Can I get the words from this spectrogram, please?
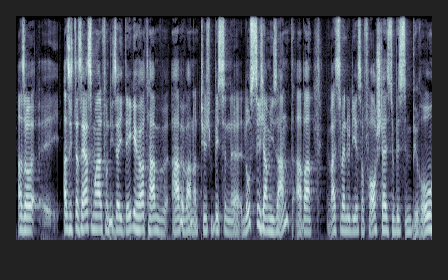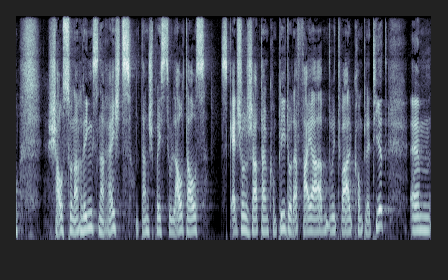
also äh, als ich das erste Mal von dieser Idee gehört habe, war natürlich ein bisschen äh, lustig, amüsant, aber weißt du, wenn du dir so vorstellst, du bist im Büro, schaust so nach links, nach rechts und dann sprichst du laut aus, Schedule Shutdown Complete oder Feierabendritual komplettiert. Ähm,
